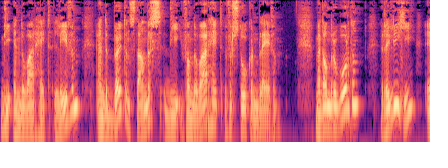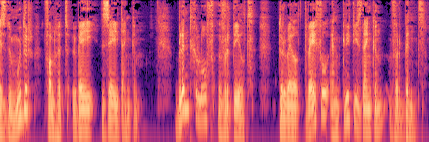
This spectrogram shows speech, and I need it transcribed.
die in de waarheid leven en de buitenstaanders die van de waarheid verstoken blijven. Met andere woorden, religie is de moeder van het wij-zij-denken. Blind geloof verdeelt, terwijl twijfel en kritisch denken verbindt.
